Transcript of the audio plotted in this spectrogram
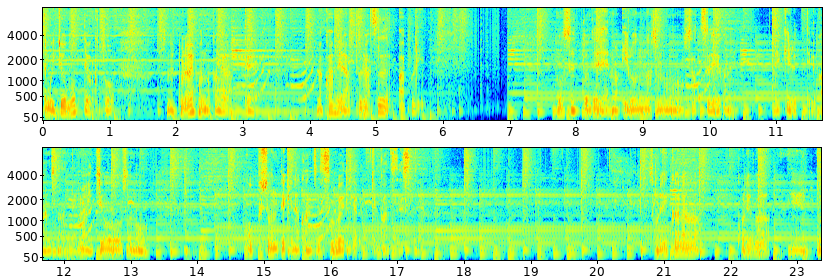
でも一応持っておくとそのやっぱり iPhone のカメラって、まあ、カメラプラスアプリ。のセットで、まあ、いろんなその撮影がねできるっていう感じなんでまあ一応そのオプション的な感じで揃えてやるっていう感じですね。それからこれはえっ、ー、と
